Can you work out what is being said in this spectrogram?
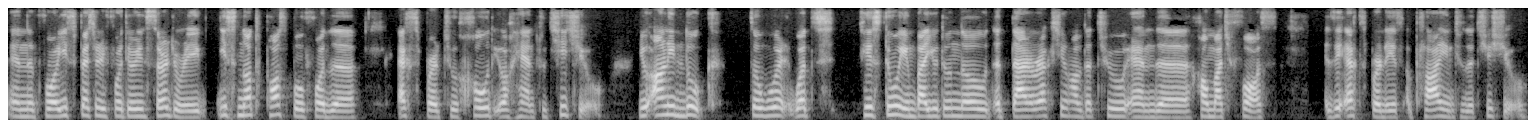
And for especially for during surgery, it's not possible for the expert to hold your hand to teach you. You only look. So what, what he's doing, but you don't know the direction of the tool and uh, how much force the expert is applying to the tissue.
